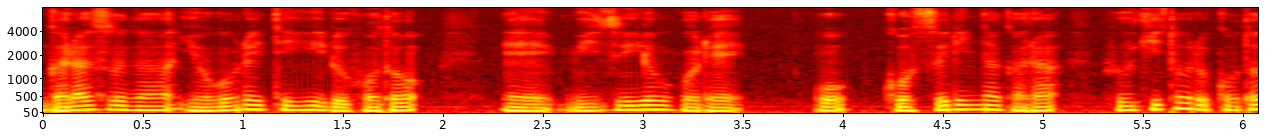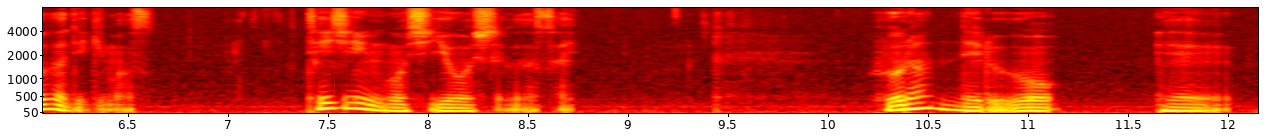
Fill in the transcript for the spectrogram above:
ガラスが汚れているほど、えー、水汚れをこすりながら拭き取ることができます。手順を使用してください。フランネルを、えー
